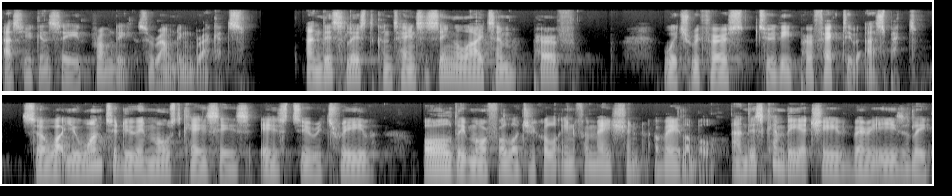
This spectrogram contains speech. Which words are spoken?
as you can see from the surrounding brackets. And this list contains a single item, perf, which refers to the perfective aspect. So what you want to do in most cases is to retrieve all the morphological information available. And this can be achieved very easily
